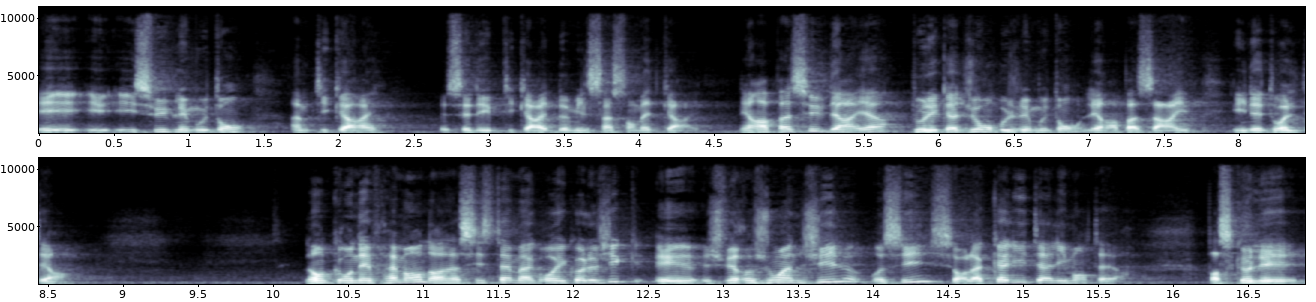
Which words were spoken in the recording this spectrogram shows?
et, ils suivent les moutons un petit carré. c'est des petits carrés de 2500 mètres carrés. Les rapaces suivent derrière. Tous les quatre jours, on bouge les moutons. Les rapaces arrivent, ils nettoient le terrain. Donc on est vraiment dans un système agroécologique. Et je vais rejoindre Gilles aussi sur la qualité alimentaire. Parce que les,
